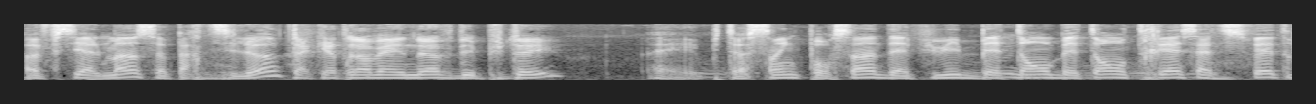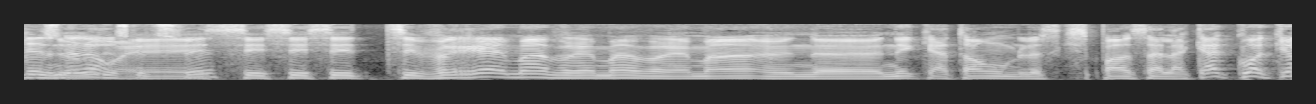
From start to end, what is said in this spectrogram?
officiellement ce parti-là. T'as 89 députés. Et puis tu as 5 d'appui béton, béton, très satisfait, très Non, heureux non, de ce que tu fais. C'est, c'est, c'est, c'est vraiment, vraiment, vraiment une, euh, une hécatombe, là, ce qui se passe à la CAQ. Quoique,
